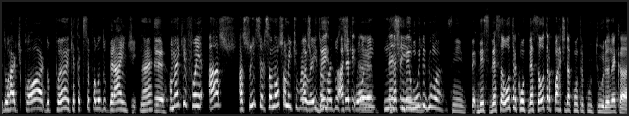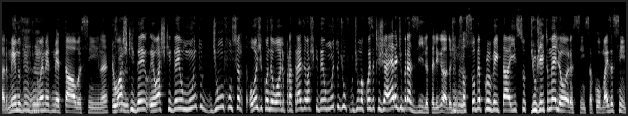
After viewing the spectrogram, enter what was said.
do hardcore, do punk, até que você falou do grind, né? É. Como é que foi a, a sua inserção, não somente o Violator, veio, mas você que, é, nessa... acho que veio muito de uma. Sim, desse, dessa, outra, dessa outra parte da contracultura, né, cara? Menos. Uhum. Não é metal, assim, né? Eu acho que veio, eu acho que veio muito de um funcionamento. Hoje, quando eu olho para trás, eu acho que veio muito de, um, de uma coisa que já era de Brasília, tá ligado? A gente uhum. só soube aproveitar isso de um jeito melhor, assim, sacou? Mas assim,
